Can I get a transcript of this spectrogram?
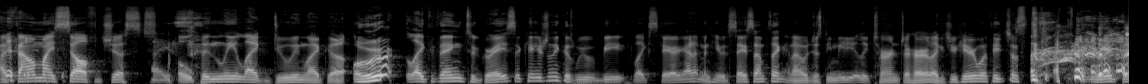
i found myself just Nice. openly like doing like a like thing to grace occasionally because we would be like staring at him and he would say something and i would just immediately turn to her like did you hear what he just he just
